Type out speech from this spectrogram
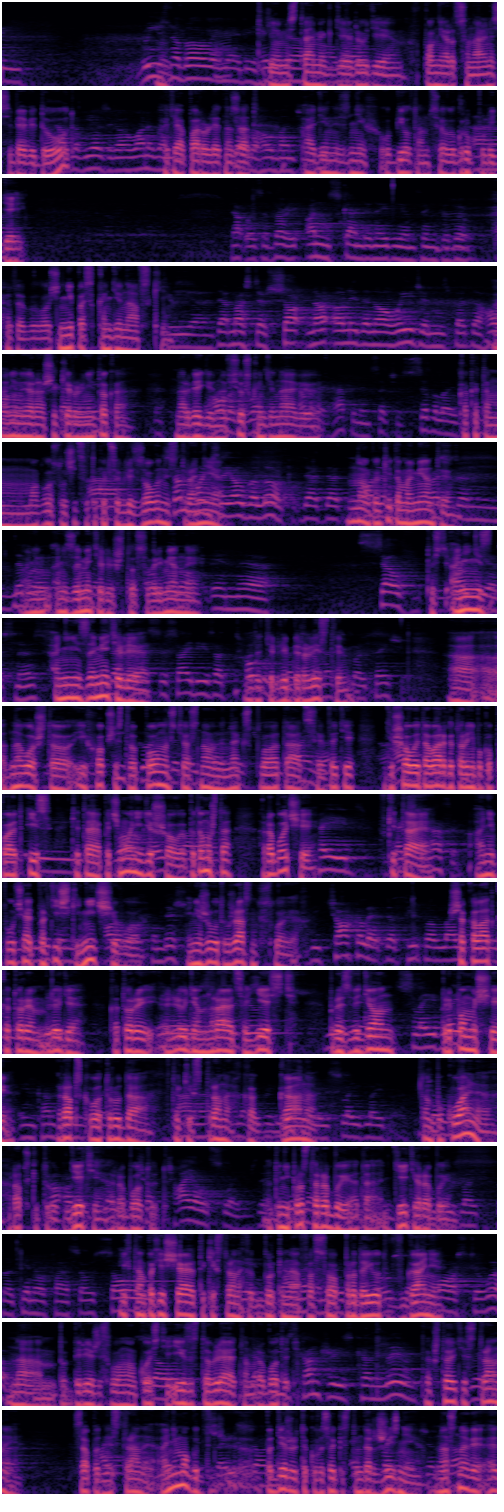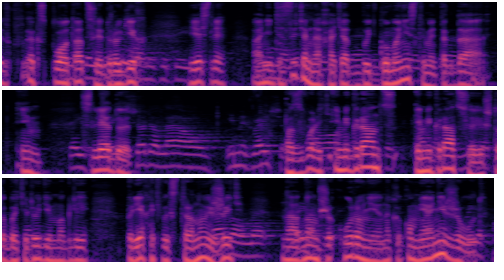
такими местами, где люди вполне рационально себя ведут, хотя пару лет назад один из них убил там целую группу людей — это было очень не по-скандинавски. Они, наверное, шокировали не только Норвегию, но всю Скандинавию. Как это могло случиться в такой uh, цивилизованной стране? Но какие-то моменты, они, они заметили, что современные То есть они не, они не заметили, вот эти либералисты, одного, что их общество полностью основано на эксплуатации. Вот эти дешевые товары, которые они покупают из Китая, почему они дешевые? Потому что рабочие в Китае, они получают практически ничего, и они живут в ужасных условиях. Шоколад, которым люди, который людям нравится есть, произведен при помощи рабского труда в таких странах, как Гана, там буквально рабский труд. Дети работают. Это не просто рабы, это дети-рабы. Их там похищают в таких странах, как Буркина-Фасо, продают в Гане на побережье Слоновой Кости и их заставляют там работать. Так что эти страны, западные страны, они могут поддерживать такой высокий стандарт жизни на основе эксплуатации других. Если они действительно хотят быть гуманистами, тогда им следует позволить иммигрант, эмиграцию, чтобы эти люди могли приехать в их страну и жить на одном же уровне, на каком и они живут.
